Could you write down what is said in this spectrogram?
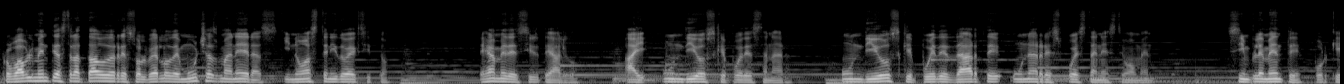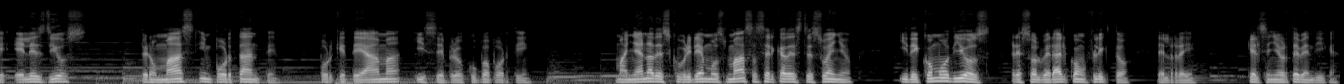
Probablemente has tratado de resolverlo de muchas maneras y no has tenido éxito. Déjame decirte algo. Hay un Dios que puede sanar un Dios que puede darte una respuesta en este momento. Simplemente porque Él es Dios, pero más importante, porque te ama y se preocupa por ti. Mañana descubriremos más acerca de este sueño y de cómo Dios resolverá el conflicto del rey. Que el Señor te bendiga.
